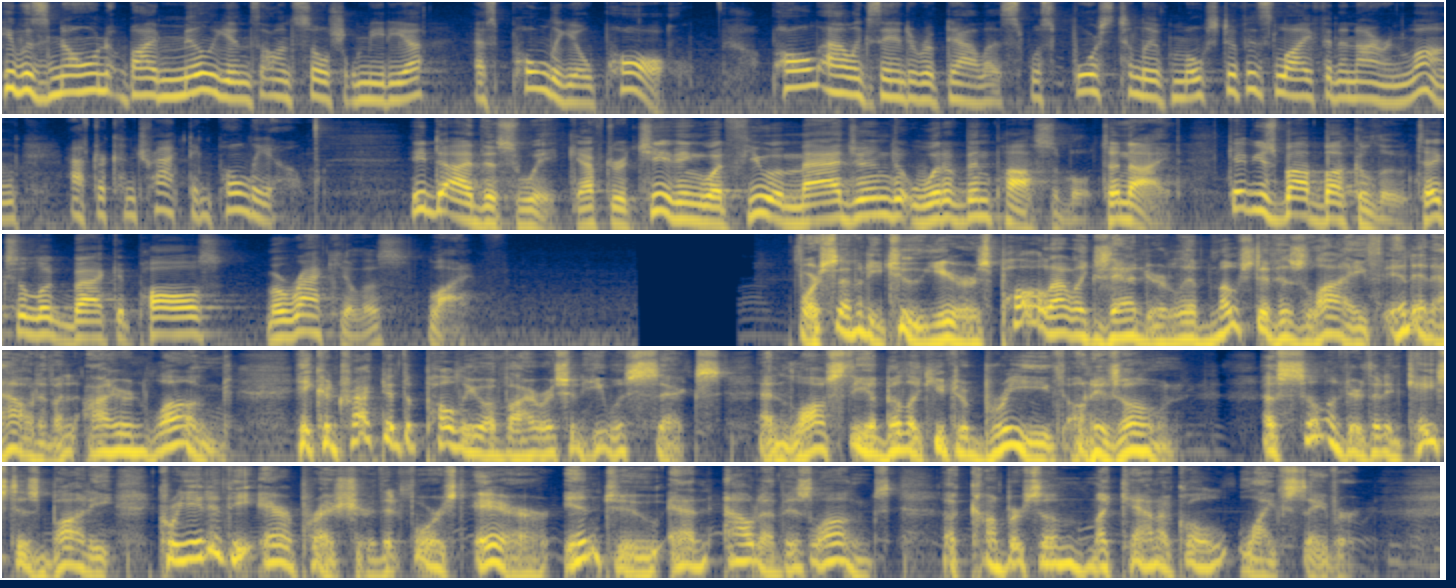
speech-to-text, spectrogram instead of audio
He was known by millions on social media as Polio Paul. Paul Alexander of Dallas was forced to live most of his life in an iron lung after contracting polio. He died this week after achieving what few imagined would have been possible. Tonight, KVUE's Bob Buckalew takes a look back at Paul's miraculous life. For 72 years, Paul Alexander lived most of his life in and out of an iron lung. He contracted the polio virus when he was six and lost the ability to breathe on his own. A cylinder that encased his body created the air pressure that forced air into and out of his lungs, a cumbersome mechanical lifesaver.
